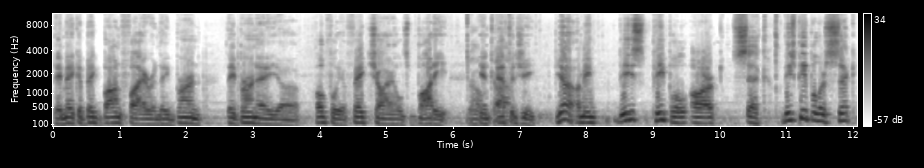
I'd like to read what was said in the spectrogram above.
They make a big bonfire and they burn, they burn a uh, hopefully a fake child's body Oh, in God. effigy. Yeah, I mean these people are Sick. these people are sick,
